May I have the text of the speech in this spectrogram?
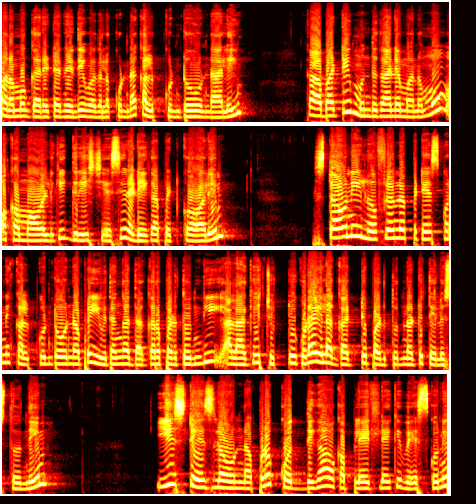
మనము గరిట అనేది వదలకుండా కలుపుకుంటూ ఉండాలి. కాబట్టి ముందుగానే మనము ఒక మౌల్డ్కి గ్రీస్ చేసి రెడీగా పెట్టుకోవాలి. స్టవ్ని లో ఫ్లేమ్లో పెట్టేసుకొని కలుపుకుంటూ ఉన్నప్పుడు ఈ విధంగా దగ్గర పడుతుంది. అలాగే చుట్టూ కూడా ఇలా గట్టి పడుతున్నట్టు తెలుస్తుంది. ఈ స్టేజ్లో ఉన్నప్పుడు కొద్దిగా ఒక ప్లేట్లోకి వేసుకొని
